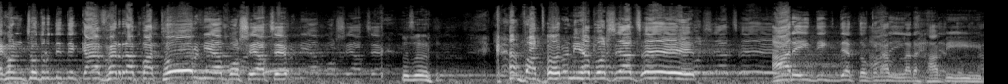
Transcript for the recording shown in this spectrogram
এখন চতুর্দিকে কাফেররা পাথর নিয়ে বসে আছে। বসে আছে পাথর নিয়ে বসে আছে। আর এই দিক দিয়ে তখন আল্লাহর হাবিব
